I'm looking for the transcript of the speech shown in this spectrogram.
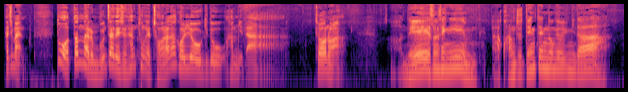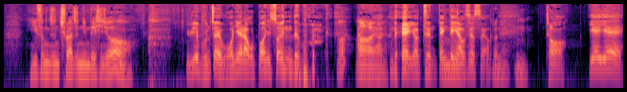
하지만 또 어떤 날은 문자 대신 한 통의 전화가 걸려오기도 합니다. 전화. 어, 네, 선생님. 아, 광주 땡땡 농협입니다. 이승준 추라주님 되시죠? 위에 문자에 원예라고 뻔히 써 있는데 뭘? 어? 아, 예. 네, 여튼 땡땡이라고 음. 쓰셨어요. 그러네. 음. 저 예예.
